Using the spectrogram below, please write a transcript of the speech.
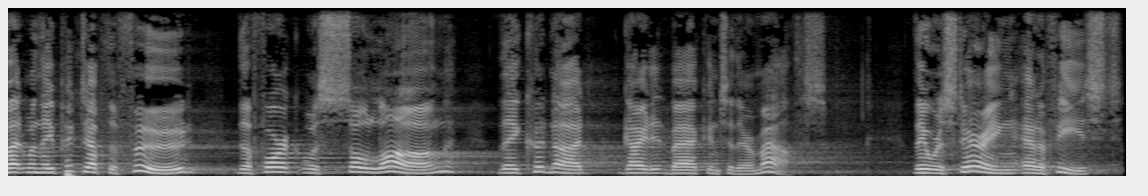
But when they picked up the food, the fork was so long they could not guide it back into their mouths. They were staring at a feast.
